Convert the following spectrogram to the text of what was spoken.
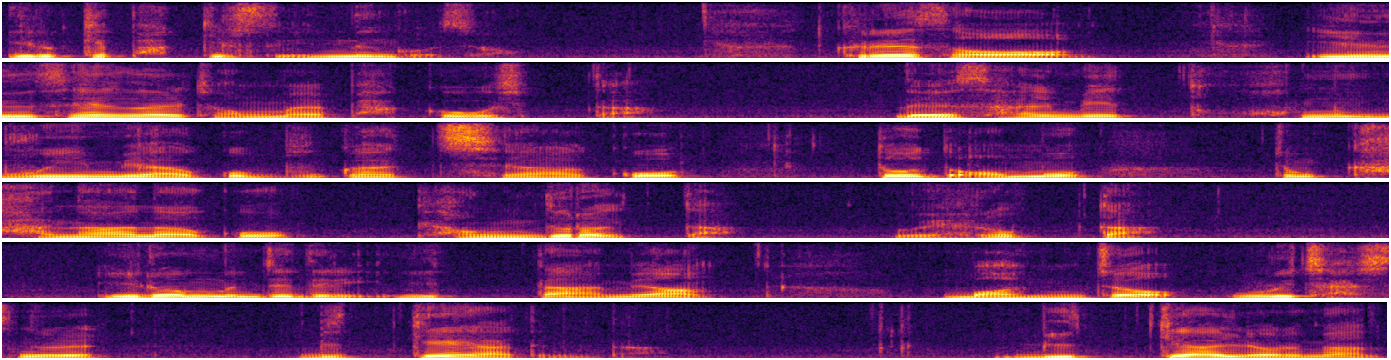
이렇게 바뀔 수 있는 거죠. 그래서 인생을 정말 바꾸고 싶다. 내 삶이 너무 무의미하고 무가치하고 또 너무 좀 가난하고 병들어 있다. 외롭다. 이런 문제들이 있다면 먼저 우리 자신을 믿게 해야 됩니다. 믿게 하려면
